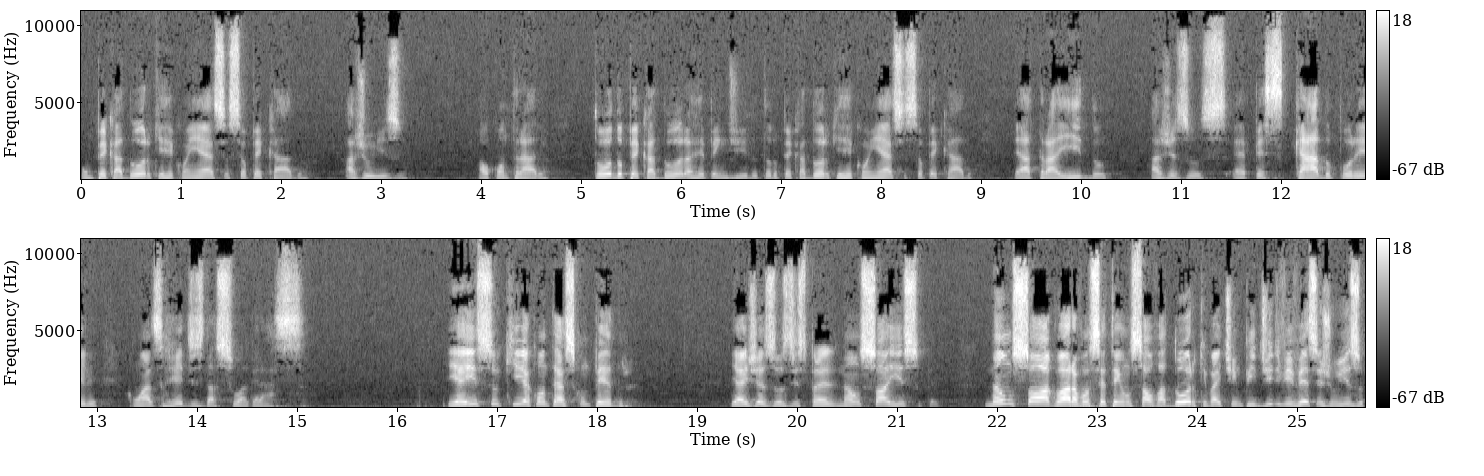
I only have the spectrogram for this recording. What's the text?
um pecador que reconhece o seu pecado a juízo. Ao contrário, todo pecador arrependido, todo pecador que reconhece o seu pecado, é atraído a Jesus, é pescado por Ele com as redes da sua graça. E é isso que acontece com Pedro. E aí Jesus diz para ele: não só isso, Pedro. Não só agora você tem um Salvador que vai te impedir de viver esse juízo.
